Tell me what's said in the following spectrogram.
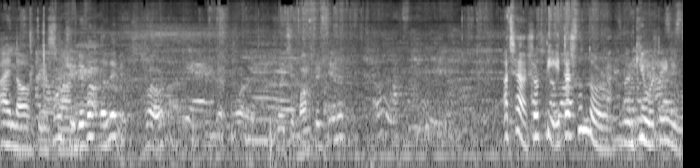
I love this one. They've got the limits as well, haven't they? Yeah. What is it, 150 in it? আচ্ছা সত্যি এটা সুন্দর। কি ওটাই নিব?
